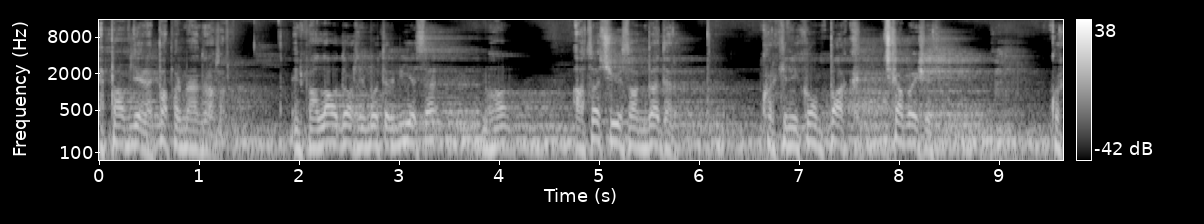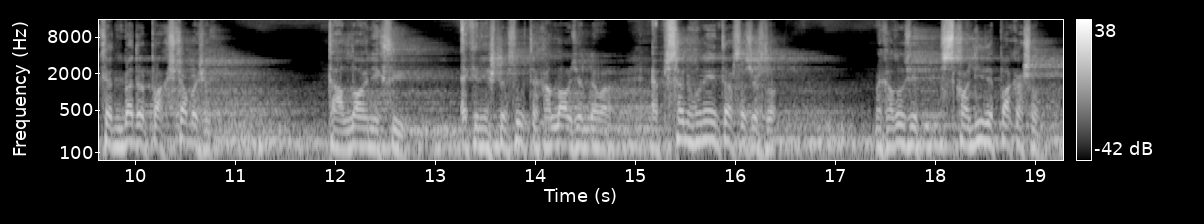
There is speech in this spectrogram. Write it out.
e pa vlerë, e pa përmendur ato. Mirëpo Allah do është një botër bje se, me thonë, ato që ju thonë n'Bedër, kur keni konë pak, çka bëjshit? Kur ket në Bedër pak, çka bëjshit? Te Allahu jeni kthy, e keni shpresu tek Allahu xhelle ve ala, e pse në Hunejn tash kështu? Me ka thonë që s'ka lidhje pak a shumë,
